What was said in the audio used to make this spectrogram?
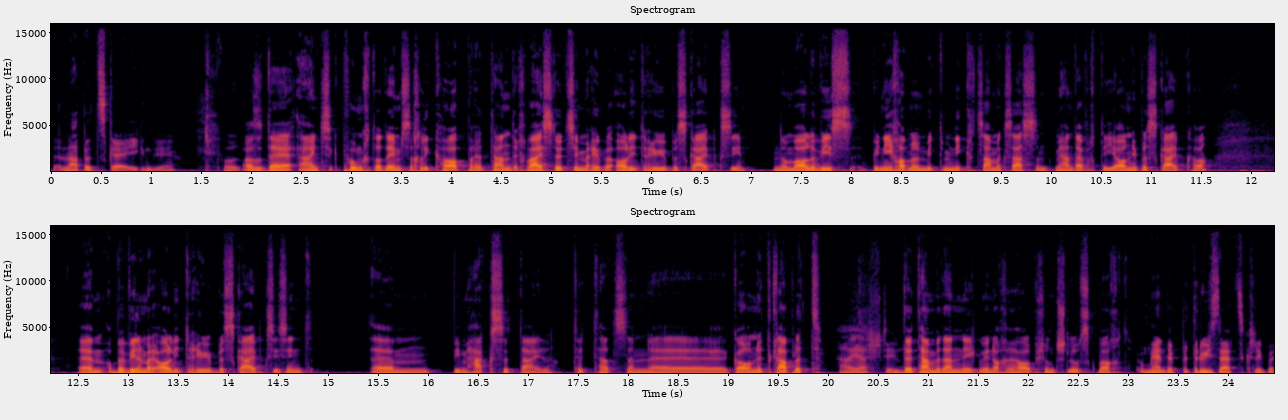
Leben zu geben irgendwie. Voll. Also der einzige Punkt, an dem sie ein bisschen gehapert haben, ich weiss, dort sind wir eben alle drei über Skype gewesen. Normalerweise bin ich einmal mit dem Nick zusammengesessen und wir haben einfach den Jan über Skype gehabt. Ähm, aber weil wir alle drei über Skype gewesen sind, ähm, beim Hexenteil, dort hat es dann äh, gar nicht gerebelt. Ah ja, stimmt. Dort haben wir dann irgendwie nach einer halben Stunde Schluss gemacht. Und wir haben etwa drei Sätze geschrieben.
